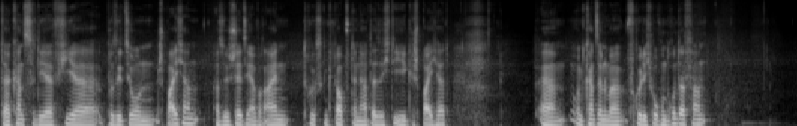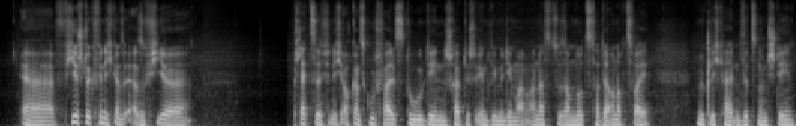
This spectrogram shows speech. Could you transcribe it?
Da kannst du dir vier Positionen speichern. Also du stellst sie einfach ein, drückst einen Knopf, dann hat er sich die gespeichert. Ähm, und kannst dann immer fröhlich hoch und runter fahren. Äh, vier Stück finde ich ganz, also vier Plätze finde ich auch ganz gut, falls du den Schreibtisch irgendwie mit jemandem anders zusammen nutzt. Hat er auch noch zwei Möglichkeiten, sitzen und stehen.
